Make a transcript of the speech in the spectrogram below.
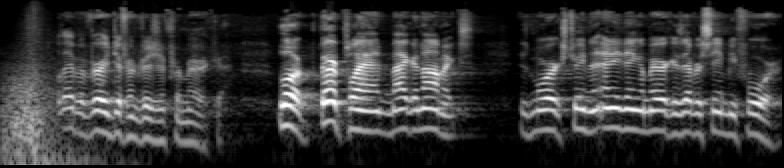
Well, they have a very different vision for America. Look, their plan, MAGAnomics, is more extreme than anything America's ever seen before.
